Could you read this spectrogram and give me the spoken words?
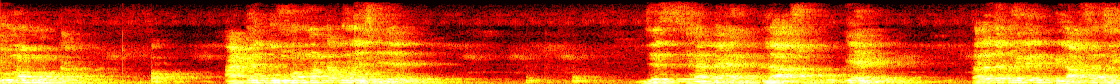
দু নম্বরটা। আটের দু নম্বরটা বলেছে যে সেভেন প্লাস টু এম তাহলে দেখো এখানে প্লাস আছে,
